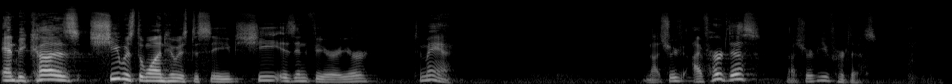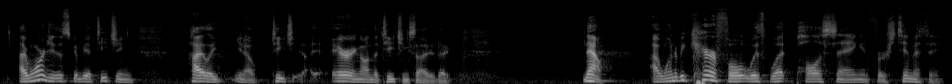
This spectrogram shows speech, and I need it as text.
and because she was the one who was deceived, she is inferior to man. Not sure if I've heard this. Not sure if you've heard this. I warned you this is going to be a teaching, highly, you know, teach, erring on the teaching side today. Now, I want to be careful with what Paul is saying in 1 Timothy.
